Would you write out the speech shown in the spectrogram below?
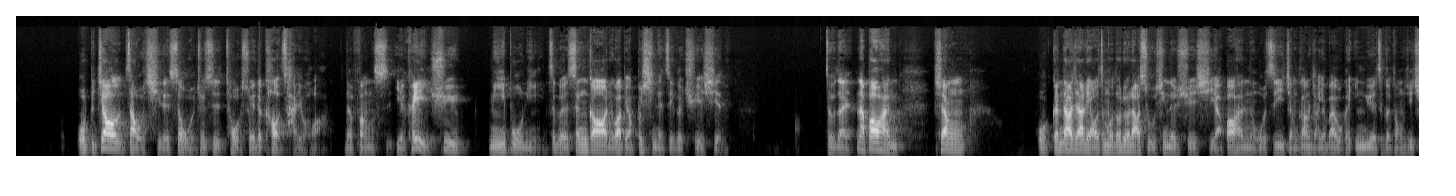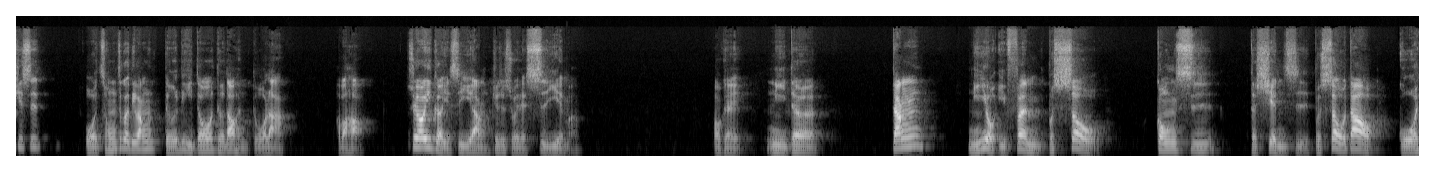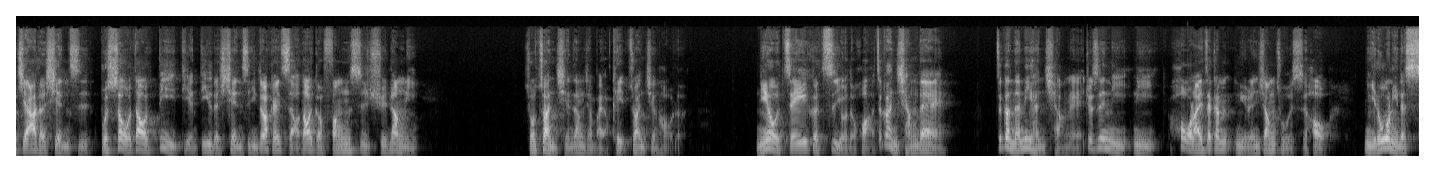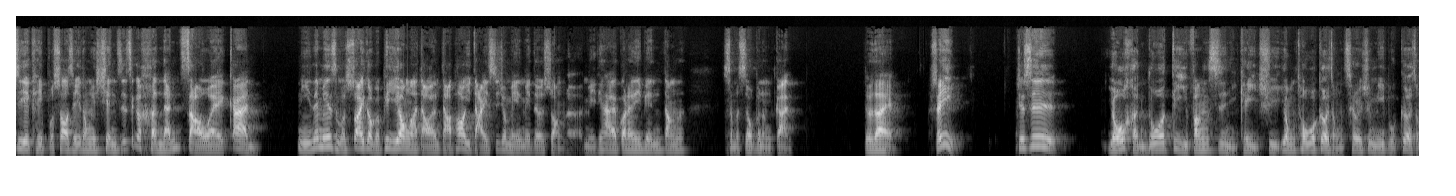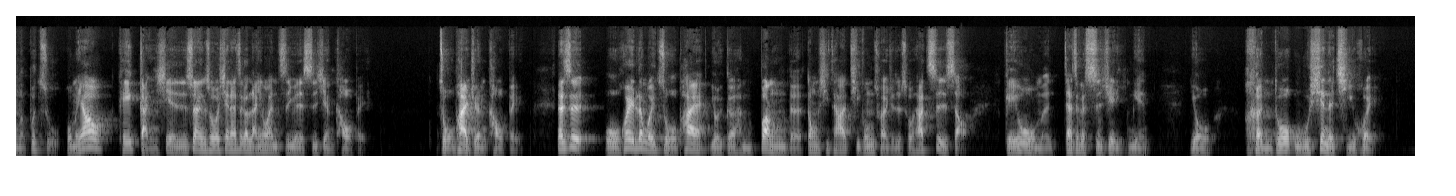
我比较早期的时候，我就是透所谓的靠才华的方式，也可以去弥补你这个身高、你外表不行的这个缺陷，对不对？那包含像我跟大家聊这么多六大属性的学习啊，包含我自己讲刚刚讲150跟音乐这个东西，其实。我从这个地方得利都得到很多啦，好不好？最后一个也是一样，就是所谓的事业嘛。OK，你的当你有一份不受公司的限制，不受到国家的限制，不受到地点地域的限制，你都要可以找到一个方式去让你说赚钱。这样讲白了，可以赚钱好了。你有这一个自由的话，这个很强的欸。这个能力很强哎，就是你你后来在跟女人相处的时候，你如果你的事业可以不受到这些东西限制，这个很难找哎，干你那边什么帅哥有个屁用啊！打完打炮一打一次就没没得爽了，每天还要关在那边当什么事都不能干，对不对？所以就是有很多地方是你可以去用，透过各种策略去弥补各种的不足。我们要可以感谢，虽然说现在这个蓝药丸制约的世界很靠北，左派觉得很靠北。但是我会认为左派有一个很棒的东西，它提供出来就是说，它至少给我们在这个世界里面有很多无限的机会。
